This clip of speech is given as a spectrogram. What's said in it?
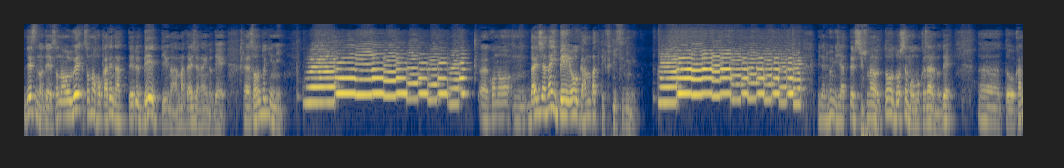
ですので、その上、その他で鳴ってるベーっていうのはあんま大事じゃないので、その時に、この、大事じゃないベーを頑張って吹きすぎない。みたいな風にやってしまうと、どうしても重くなるので、うんと必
